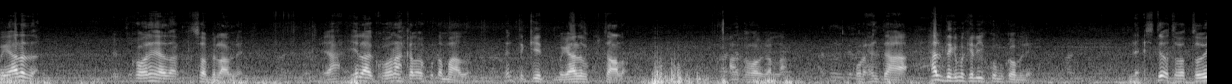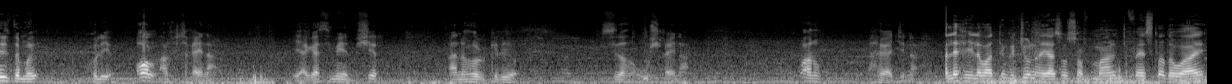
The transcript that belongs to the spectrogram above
مجال هذا كونه هذا هصوب إلى عملة. يا إلى كونه كلا كده ما هذا أنت كيد مجال هذا كتالة أنا كهول قلنا. وروح أنتها هل دك مكلي كم كم لي؟ لا استوت تطريز دم كلي all أنا شقينا. يا جاسمين بشير. أنا هول كليو سيدا وش شقينا. وأنا hagaajinaa. labaatanka juun ayaa soo sof maalinta feestada waaye.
